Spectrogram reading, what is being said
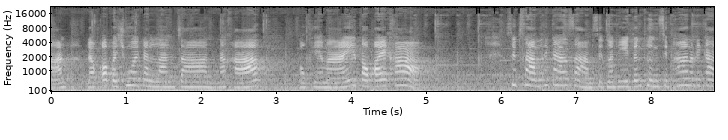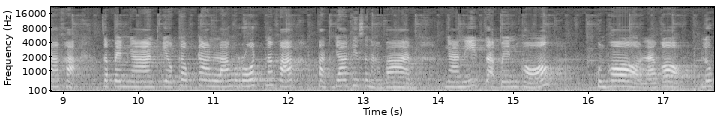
าร แล้วก็ไปช่วยกันล้างจานนะคะโอเคไหมต่อไปค่ะ 13นาฬิกา30 นาทีจนถึง 15นาฬิกาค่ะ จะเป็นงานเกี่ยวกับการล้างรถนะคะ ตัดหญ้าที่สนามบ้าน งานนี้จะเป็นของคุณพ่อแล้วก็ลูก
